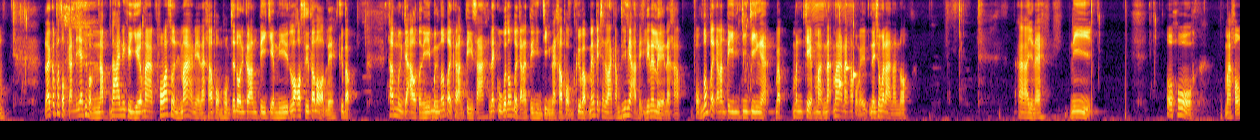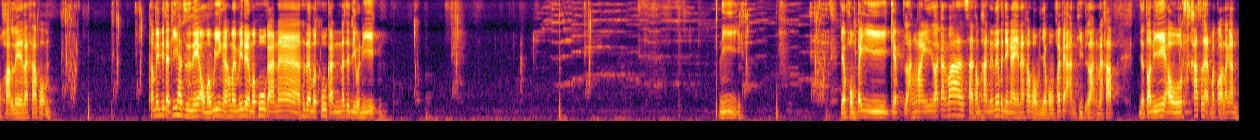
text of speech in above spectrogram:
แล้วก็ประสบการณ์แย่ๆที่ผมนับได้นี่คือเยอะมาก เพราะว่าส่วนมากเนี่ยนะครับผมผมจะโดนการันตีเกมนี้ล่อซื้อตลอดเลยคือแบบ ถ้ามึงจะเอาตัวนี้มึงต้องเปิดการันตีซะและกูก็ต้องเปิดการันตีจริงๆนะครับผมคือแบบไม่เป็นชะตากรรมที่ไม่อาจหลีกเลี่ยงได้เลยนะครับผมต้องเปิดการันตีจริงๆอะแบบมันเจ็บมันมากนะครับผมในช่วงเวลานั้นเนาะอ่าอยู่นะนี่ อ้โห มาของขวัญเลยแล้วครับผมถ้าไมมีแต่พี่ฮาซูเนะออกมาวิ่งอะทำไมไม่เดินมาคู่กันน่ะถ้าเดินมาคู่กันน่าจะดีกว่านี้อีก นี่ เดี๋ยวผมไปเก็บหลังไม้แล้วกันว่าสายสัมพันธ์ในเรื่องเป็นยังไงนะครับผม เดี๋ยวผมค่อยไปอ่านทีหลังนะครับ เดี๋ยวตอนนี้เอาค่าสแตทมาก่อนแล้วกัน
